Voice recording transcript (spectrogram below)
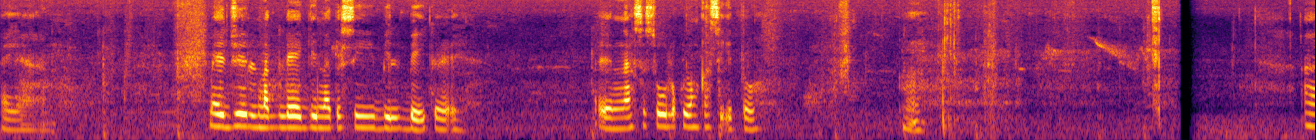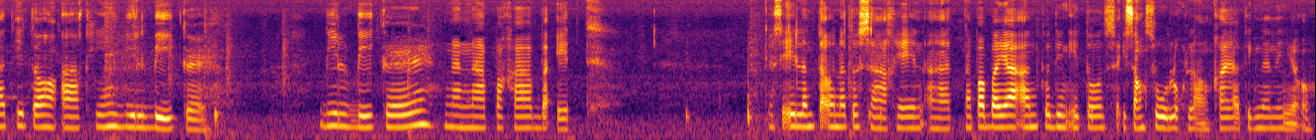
Ayan. Medyo naglegi na to si Bill Baker eh. Ayun, nasa sulok lang kasi ito. Hmm. At ito ang aking Bill Baker. Bill Baker na napakabait. Kasi ilang taon na to sa akin at napabayaan ko din ito sa isang sulok lang. Kaya tignan ninyo oh.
